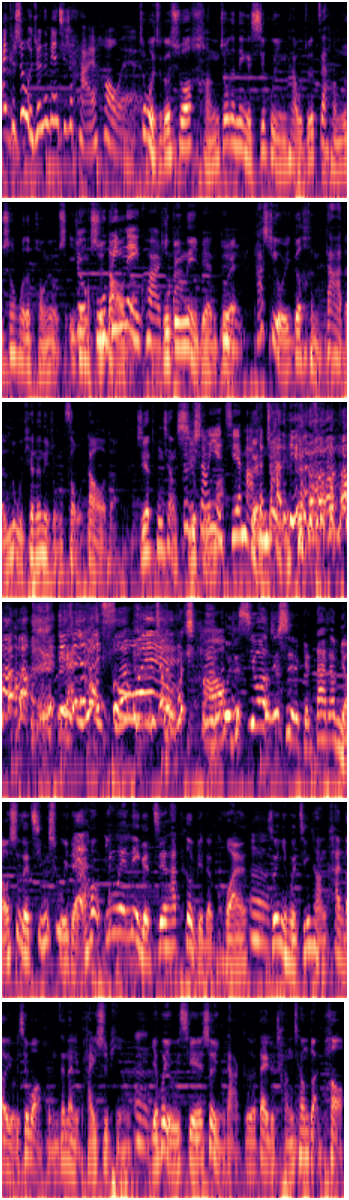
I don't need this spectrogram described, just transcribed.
哎，可是我觉得那边其实还好哎。就我觉得说杭州的那个西湖银泰，我觉得在杭州生活的朋友是一定知道的。湖滨那一块，湖滨那边，对，它是有一个很大的露天的那种走道的，直接通向西湖。就是商业街嘛，很大的一个走道。你这个用词这不潮。我就希望就是给大家描述的清楚一点。然后因为那个街它特别的宽，嗯，所以你会经常看到有一些网红在那里拍视频，嗯，也会有一些摄影大哥带着长枪短炮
